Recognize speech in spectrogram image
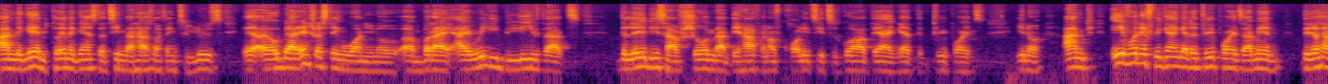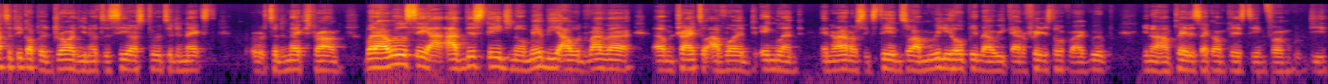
and again, playing against a team that has nothing to lose, it, will be an interesting one, you know. Um, but I, I really believe that the ladies have shown that they have enough quality to go out there and get the three points, you know. And even if we can't get the three points, I mean, they just have to pick up a draw, you know, to see us through to the next to the next round. But I will say at this stage, you know, maybe I would rather um, try to avoid England in round of 16. So I'm really hoping that we can finish top of our group, you know, and play the second place team from Group D.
